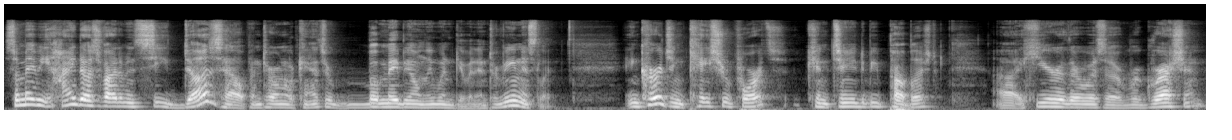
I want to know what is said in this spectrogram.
So maybe high-dose vitamin C does help in terminal cancer, but maybe only when given intravenously. Encouraging case reports continue to be published. Uh, here there was a regression,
